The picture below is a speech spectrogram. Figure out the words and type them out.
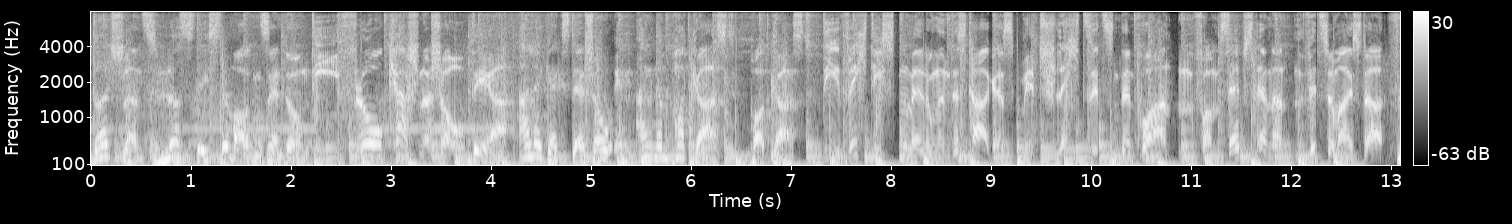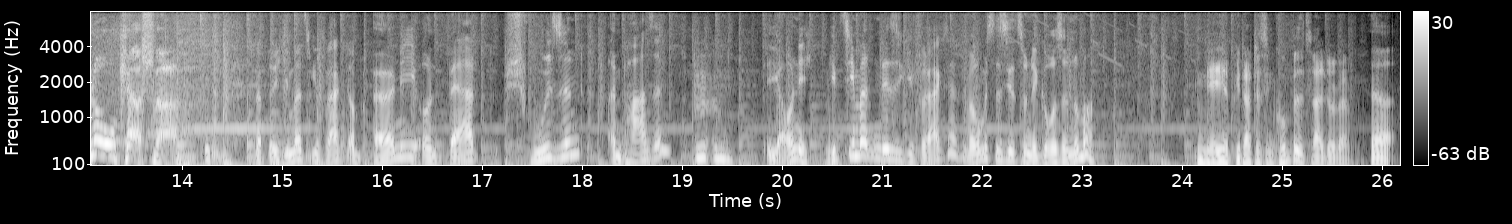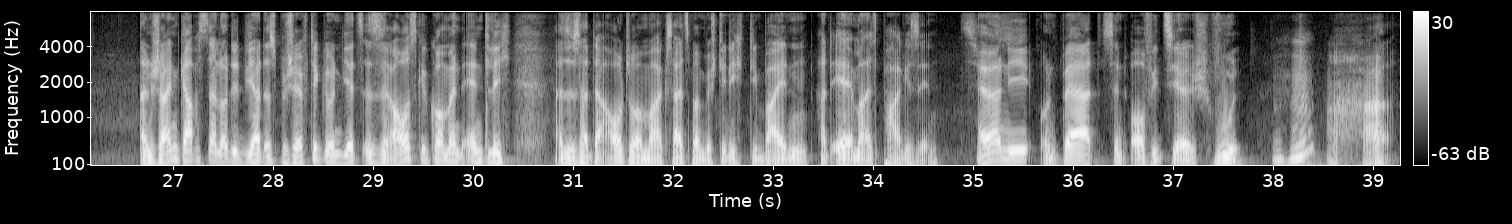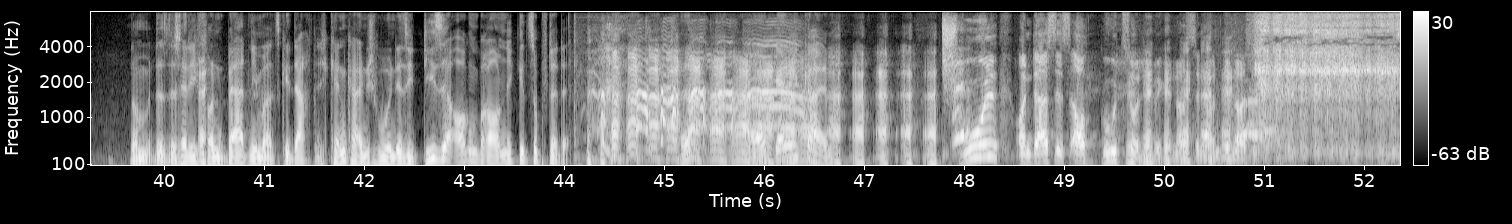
Deutschlands lustigste Morgensendung, die Flo Kerschner Show. Der alle Gags der Show in einem Podcast. Podcast. Die wichtigsten Meldungen des Tages mit schlecht sitzenden Pointen vom selbsternannten Witzemeister Flo Kerschner. Habt ihr euch jemals gefragt, ob Ernie und Bert schwul sind? Ein Paar sind? Ich auch nicht. Gibt es jemanden, der sich gefragt hat, warum ist das jetzt so eine große Nummer? Nee, ich hab gedacht, das sind Kumpels halt, oder? Ja. Anscheinend gab es da Leute, die hat es beschäftigt und jetzt ist es rausgekommen, endlich. Also es hat der Autor Marc Salzmann bestätigt, die beiden hat er immer als Paar gesehen. Ernie und Bert sind offiziell schwul. Aha. Nom- Das, das hätte ich von Bert niemals gedacht. Ich kenne keinen Schwulen, der sich diese Augenbrauen nicht gezupft hätte. äh, kenne ich keinen. schwul und das ist auch gut so, liebe Genossinnen und Genossen.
